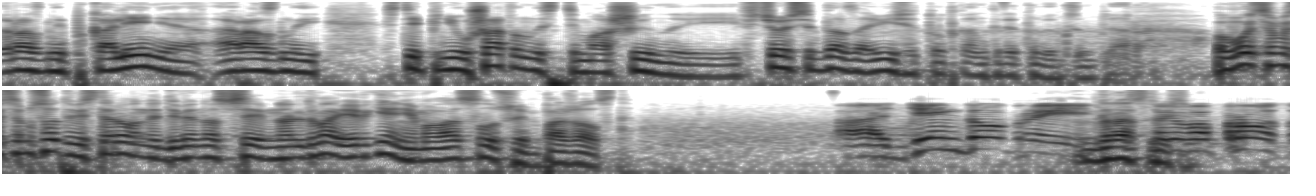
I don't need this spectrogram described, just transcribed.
разные поколения, разной степени ушатанности машины, и все всегда зависит от конкретного экземпляра. 8 800 200 ровно 9702. Евгений, мы вас слушаем, пожалуйста. А, День добрый. Здравствуйте. Такой вопрос.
